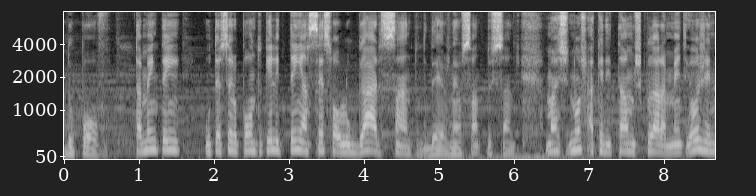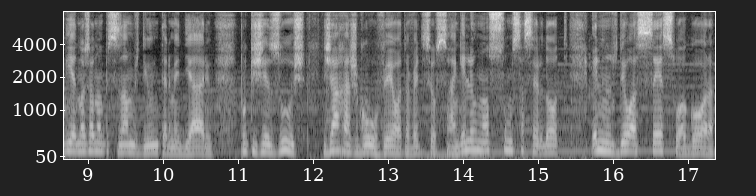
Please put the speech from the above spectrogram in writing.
do povo. Também tem o terceiro ponto que ele tem acesso ao lugar santo de Deus, né? o santo dos santos. Mas nós acreditamos claramente, hoje em dia nós já não precisamos de um intermediário, porque Jesus já rasgou o véu através do seu sangue. Ele é o nosso sumo sacerdote. Ele nos deu acesso agora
